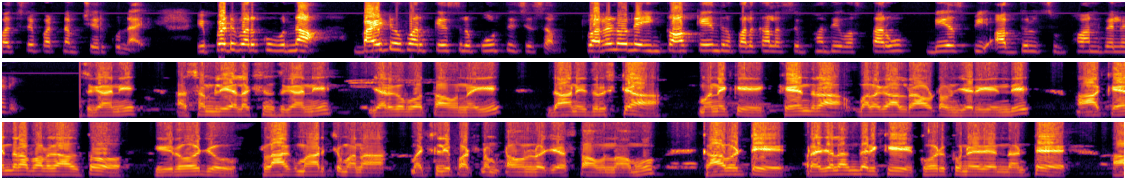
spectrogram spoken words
మచిలీపట్నం చేరుకున్నాయి. ఇప్పటి వరకు ఉన్న బయట వర్క్ కేసులు పూర్తి చేశాం. త్వరలోనే ఇంకా కేంద్ర బలగాల సిబ్బంది వస్తారు. డిఎస్పీ అబ్దుల్ సుభాన్ వెల్లడి. కానీ అసెంబ్లీ ఎలక్షన్స్ కానీ జరగబోతా ఉన్నాయి. దాని దృష్ట్యా మనకి కేంద్ర బలగాలు రావటం జరిగింది. ఆ కేంద్ర బలగాలతో ఈరోజు ఫ్లాగ్ మార్చ్ మన మచిలీపట్నం టౌన్లో చేస్తూ ఉన్నాము. కాబట్టి ప్రజలందరికీ కోరుకునేది ఏంటంటే ఆ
